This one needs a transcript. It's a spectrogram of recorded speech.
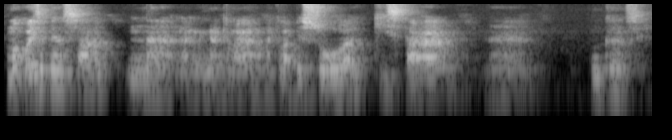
uma coisa é pensar na, na, naquela, naquela pessoa que está né, com câncer.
